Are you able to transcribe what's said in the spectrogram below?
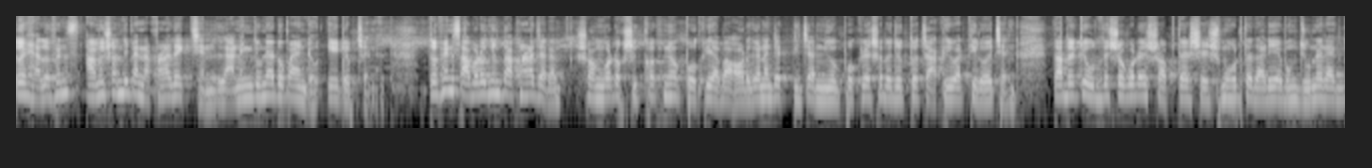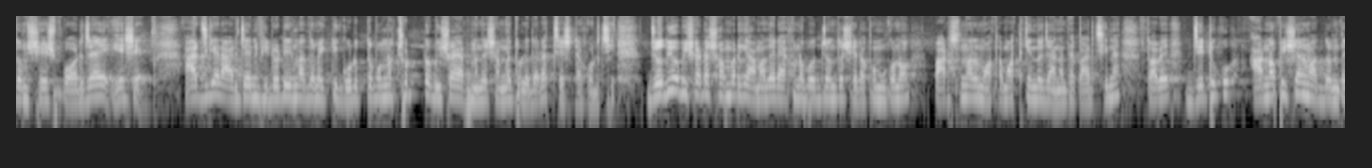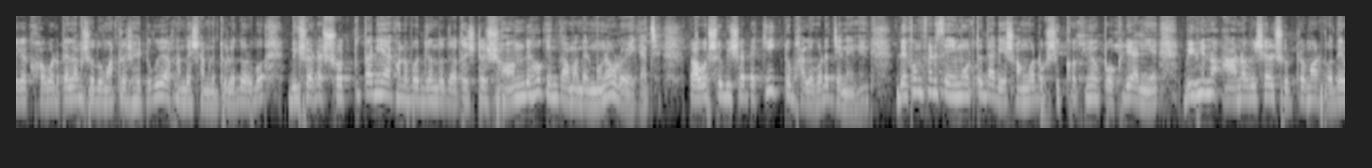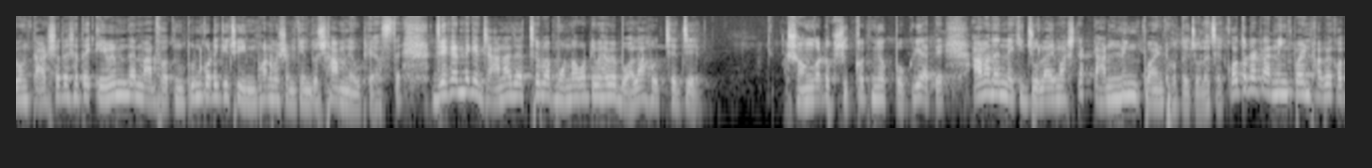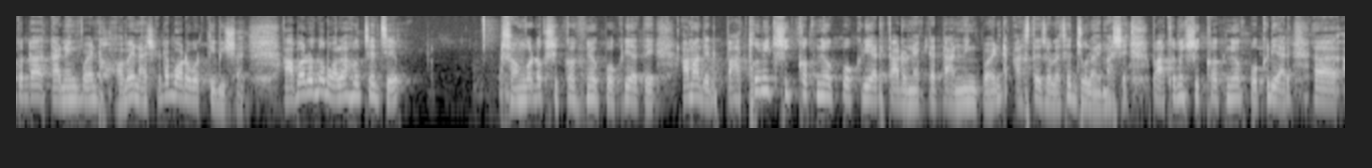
তো hello friends আমি Sandeep and আপনারা দেখছেন learning Duniya two point YouTube channel তো ফ্রেন্ডস আবারও কিন্তু আপনারা যারা সংগঠক, শিক্ষক নিয়োগ প্রক্রিয়া বা অর্গানাইজার টিচার নিয়োগ প্রক্রিয়ার সাথে যুক্ত চাকরি প্রার্থী রয়েছেন, তাদেরকে উদ্দেশ্য করে সপ্তাহের শেষ মুহূর্তে দাঁড়িয়ে এবং জুনের একদম শেষ পর্যায়ে এসে আজকের আর্জেন্ট ভিডিওটির মাধ্যমে একটি গুরুত্বপূর্ণ ছোট্ট বিষয় আপনাদের সামনে তুলে ধরার চেষ্টা করছি। যদিও বিষয়টা সম্পর্কে আমাদের এখনও পর্যন্ত সেরকম কোনো পার্সোনাল মতামত কিন্তু জানাতে পারছি না, তবে যেটুকু আনঅফিসিয়াল মাধ্যম থেকে খবর পেলাম, শুধুমাত্র সেটুকুই আপনাদের সামনে তুলে ধরবো। বিষয়টা সত্যতা নিয়ে এখনও পর্যন্ত যথেষ্ট সন্দেহ কিন্তু আমাদের মনেও রয়ে গেছে। তো অবশ্যই বিষয়টা কি একটু ভালো করে জেনে নিন। দেখুন ফ্রেন্ডস এই মুহূর্তে দাঁড়িয়ে সংগঠক শিক্ষক নিয়োগ প্রক্রিয়া নিয়ে বিভিন্ন আনঅফিসিয়াল সূত্র মারফত এবং তার সাথে সাথে এমএমদের মারফত নতুন করে কিছু ইনফরমেশন কিন্তু সামনে উঠে আসছে। যেখান থেকে জানা যাচ্ছে বা মোটামুটিভাবে বলা হচ্ছে যে, সংগঠক শিক্ষক নিয়োগ প্রক্রিয়াতে আমাদের নাকি জুলাই মাসটা টার্নিং পয়েন্ট হতে চলেছে। কতটা টার্নিং পয়েন্ট হবে, কতটা টার্নিং পয়েন্ট হবে না, সেটা পরবর্তী বিষয়। আবারও তো বলা হচ্ছে যে সংগঠক শিক্ষক নিয়োগ প্রক্রিয়াতে আমাদের প্রাথমিক শিক্ষক নিয়োগ প্রক্রিয়ার কারণে একটা টার্নিং পয়েন্ট আসতে চলেছে জুলাই মাসে। প্রাথমিক শিক্ষক নিয়োগ প্রক্রিয়ার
